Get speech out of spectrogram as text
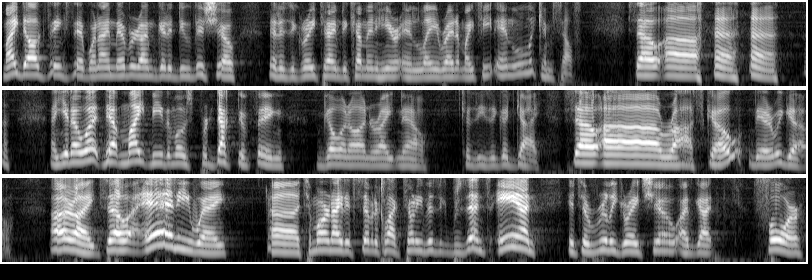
my dog thinks that when I'm ever I'm going to do this show, that is a great time to come in here and lay right at my feet and lick himself. So, uh, and you know what? That might be the most productive thing going on right now because he's a good guy. So, uh, Roscoe, there we go. All right. So anyway, uh, tomorrow night at seven o'clock, Tony Visick presents, and it's a really great show. I've got four,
